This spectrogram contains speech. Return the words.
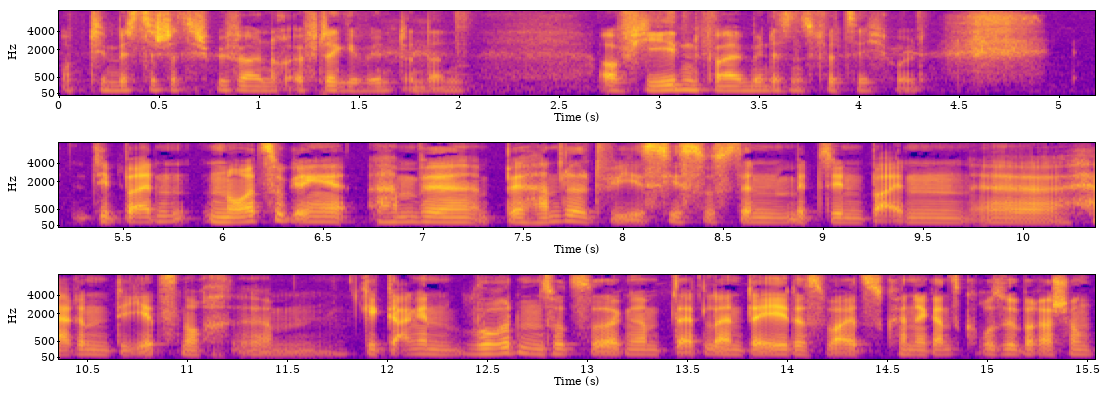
optimistisch, dass der Spielverein noch öfter gewinnt und dann auf jeden Fall mindestens 40 holt. Die beiden Neuzugänge haben wir behandelt. Wie siehst du es denn mit den beiden äh, Herren, die jetzt noch ähm, gegangen wurden, sozusagen am Deadline Day? Das war jetzt keine ganz große Überraschung.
